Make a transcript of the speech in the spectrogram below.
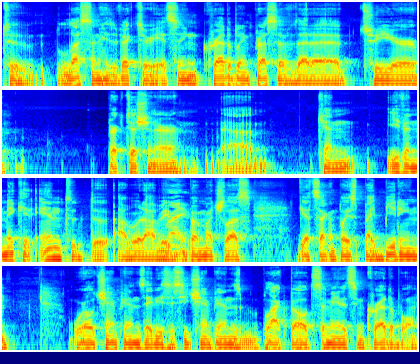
to lessen his victory. It's incredibly impressive that a two-year practitioner uh, can even make it into the Abu Dhabi, Right. but much less get second place by beating world champions, ADCC champions, black belts. I mean, it's incredible.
